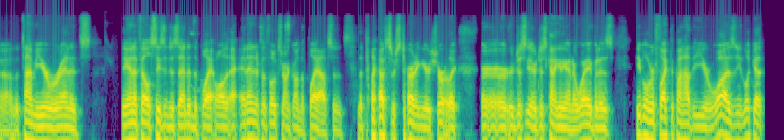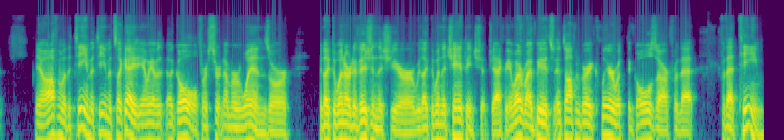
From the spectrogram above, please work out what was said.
uh, the time of year we're in. It's the NFL season just ended. The play well, it ended for the folks who aren't going to the playoffs. And the playoffs are starting here shortly, or, or, just you know, just kind of getting underway. But as people reflect upon how the year was, and you look at, you know, often with a team, a team, it's like, hey, you know, we have a, a goal for a certain number of wins, or we'd like to win our division this year, or we'd like to win the championship, Jack. Whatever it might be, it's it's often very clear what the goals are for that for that team.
